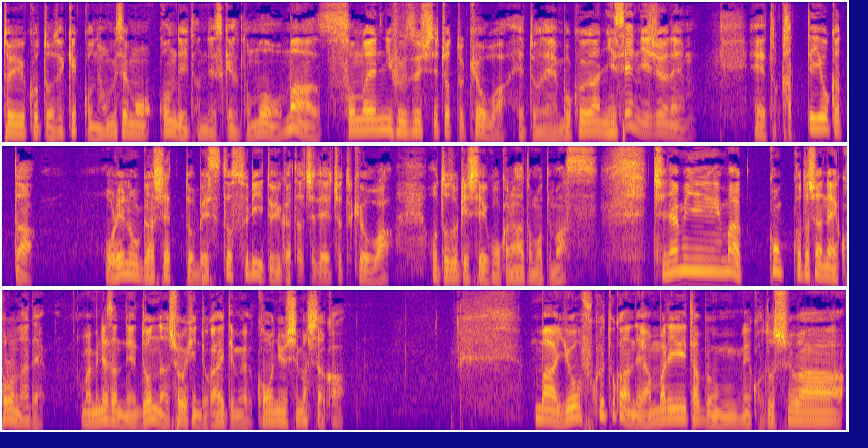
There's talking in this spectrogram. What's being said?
ということで結構ね、お店も混んでいたんですけれども、まあ、その辺に付随してちょっと今日は、えっとね、僕が2020年、えっと、買ってよかった俺のガシェットベスト3という形でちょっと今日はお届けしていこうかなと思ってます。ちなみに、まあ、今年はね、コロナで、まあ皆さんね、どんな商品とかアイテム購入しましたか？まあ洋服とかね、あんまり多分ね、今年は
